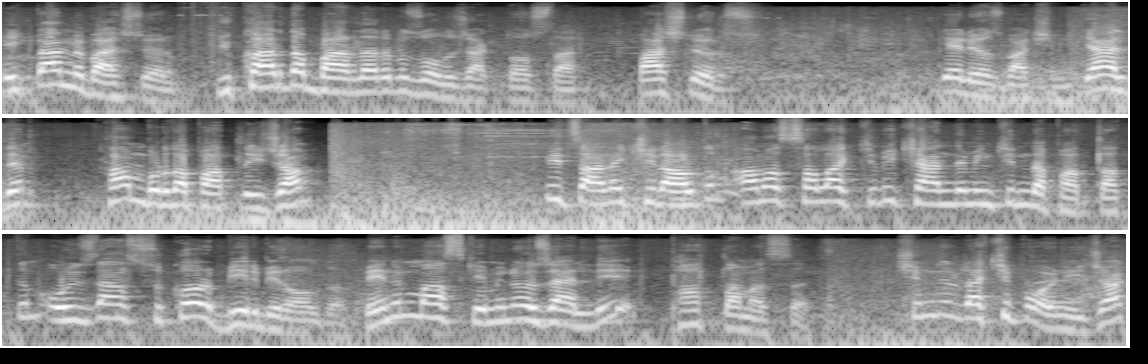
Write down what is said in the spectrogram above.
İlk ben mi başlıyorum? Yukarıda barlarımız olacak dostlar. Başlıyoruz. Geliyoruz bak şimdi. Geldim. Tam burada patlayacağım. Bir tane kill aldım ama salak gibi kendiminkini de patlattım. O yüzden skor 1-1 oldu. Benim maskemin özelliği patlaması. Şimdi rakip oynayacak.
